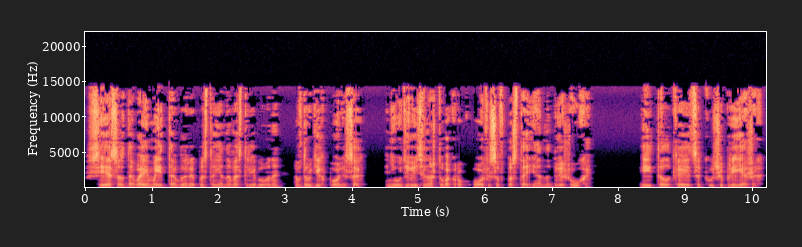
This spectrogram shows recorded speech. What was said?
Все создаваемые товары постоянно востребованы в других полисах. Неудивительно, что вокруг офисов постоянно движуха и толкается куча приезжих.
